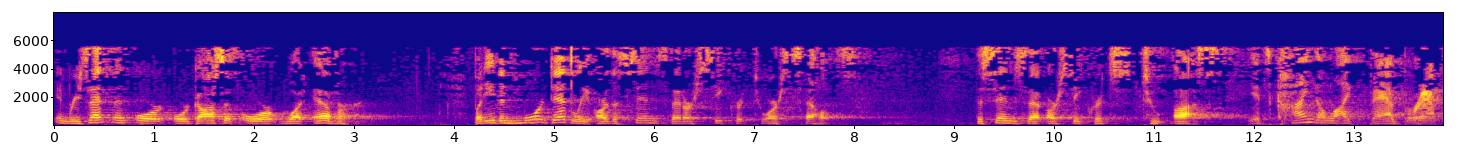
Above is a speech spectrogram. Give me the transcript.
in resentment or, or gossip or whatever. But even more deadly are the sins that are secret to ourselves. The sins that are secrets to us. It's kind of like bad breath.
